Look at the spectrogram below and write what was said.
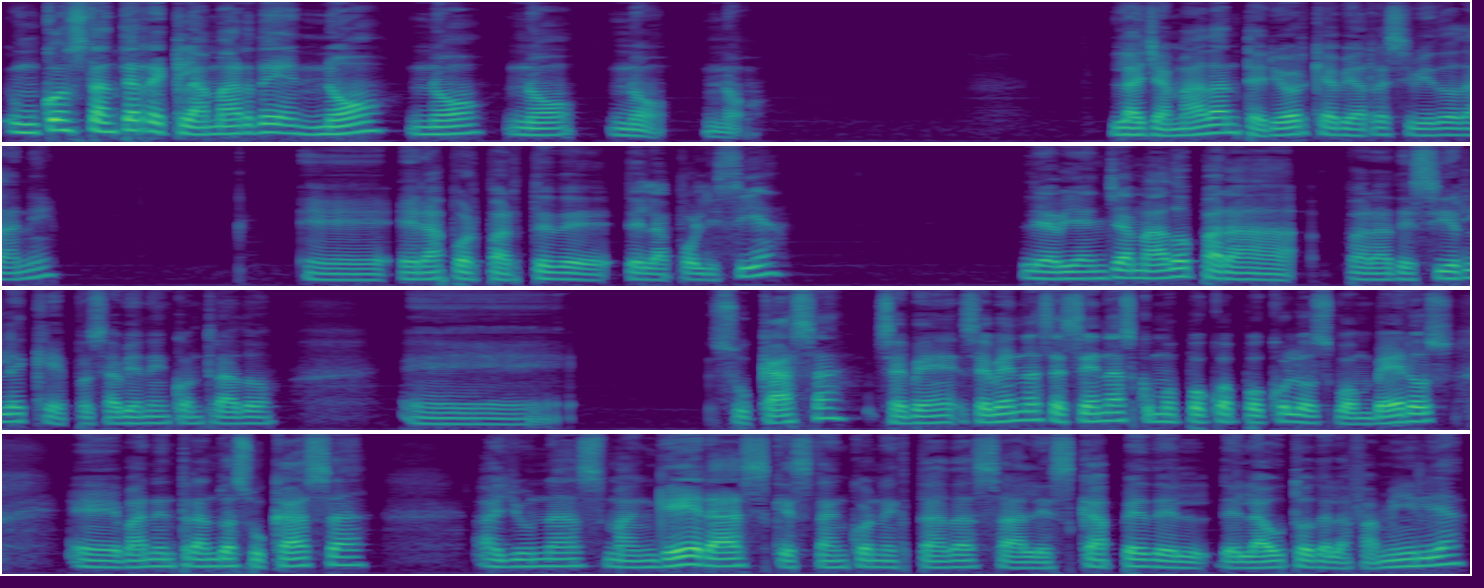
un constante reclamar de no, no, no, no, no. La llamada anterior que había recibido Dani eh, era por parte de, la policía. Le habían llamado para, para decirle que pues habían encontrado eh, su casa. Se, ve, se ven las escenas como poco a poco los bomberos eh, van entrando a su casa, hay unas mangueras que están conectadas al escape del, del auto de la familia.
